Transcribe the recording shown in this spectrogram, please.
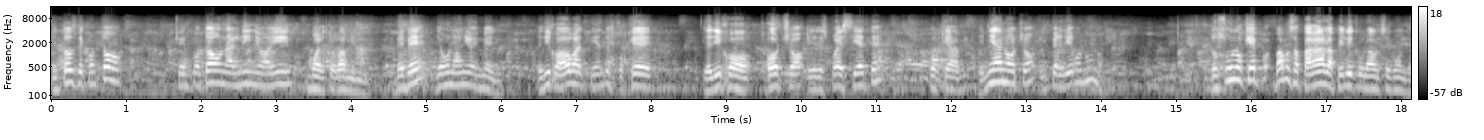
Entonces le contó que encontraron al niño ahí muerto, Bamina, bebé de un año y medio. Le dijo, ahora entiendes por qué le dijo ocho y después siete, porque tenían ocho y perdieron uno. Los uno que, vamos a parar la película un segundo.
